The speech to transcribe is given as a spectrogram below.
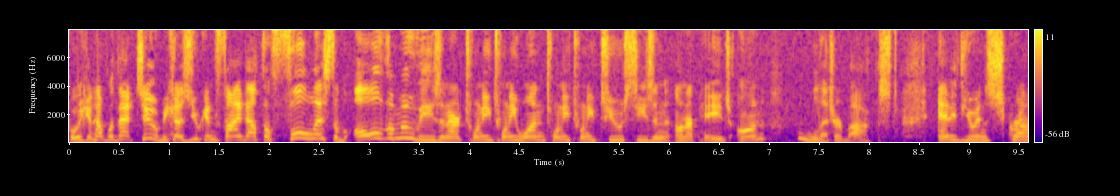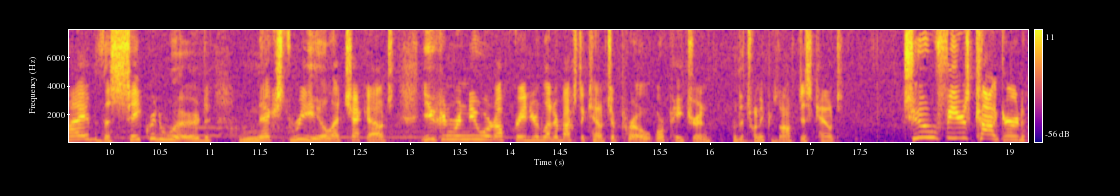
But we can help with that too because you can find out the full list of all the movies in our 2021 2022 season on our page on Letterboxd. And if you inscribe the sacred word next reel at checkout, you can renew or upgrade your Letterboxd account to Pro or Patron with a 20% off discount. Two fears conquered,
